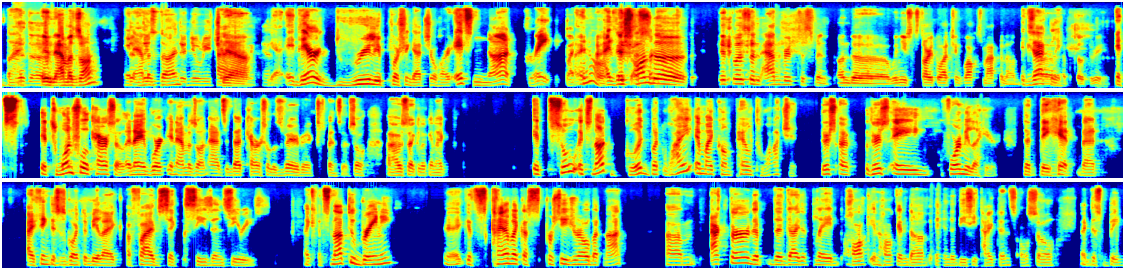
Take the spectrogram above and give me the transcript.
but in Amazon? In the- the- Amazon, the new Reacher. Uh, Yeah. yeah, it- they're really pushing that show hard. It's not great, but I know. there's it's on cer- the. It was an advertisement on the when you start watching Vox Machina. uh, Exactly. episode three. it's it's one full carousel, and I work in Amazon ads, and that carousel is very very expensive. So I was like looking like, it's so it's not good, but why am I compelled to watch it? There's a there's a formula here that they hit that I think this is going to be like a five six season series. Like it's not too brainy, right? It's kind of like a procedural, but not. Um, actor, the the guy that played Hawk in Hawk and Dove in the DC Titans, also like this big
